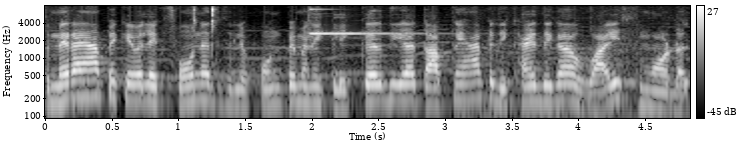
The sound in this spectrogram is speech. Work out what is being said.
तो मेरा यहाँ पे केवल एक फ़ोन है तो इसलिए फ़ोन पे मैंने क्लिक कर दिया तो आपको यहाँ पे दिखाई देगा वॉइस मॉडल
